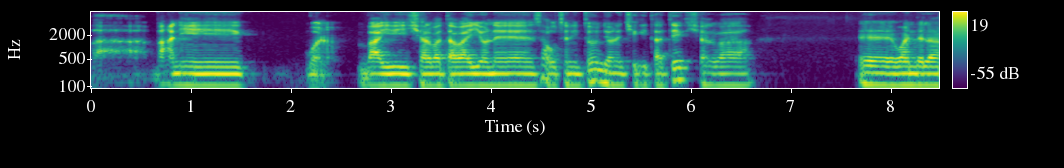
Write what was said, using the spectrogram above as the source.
ba, ba nik, bueno, bai xalba eta bai jone ezagutzen ditu, jone txikitatik, xalba e, guain dela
